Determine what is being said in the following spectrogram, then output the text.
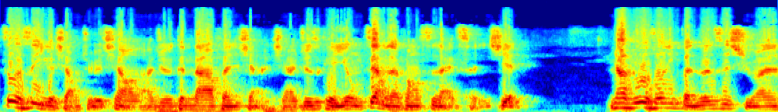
这个是一个小诀窍啊，就是跟大家分享一下，就是可以用这样的方式来呈现。那如果说你本身是喜欢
